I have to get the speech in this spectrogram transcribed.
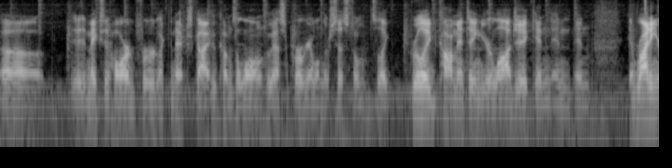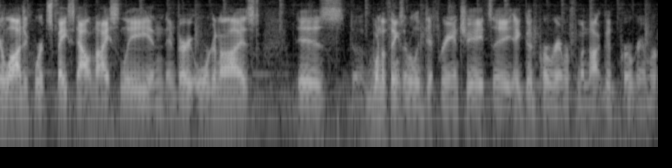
uh, it makes it hard for like the next guy who comes along who has to program on their system. So like really commenting your logic and, and, and, and writing your logic where it's spaced out nicely and, and very organized is uh, one of the things that really differentiates a, a good programmer from a not good programmer.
